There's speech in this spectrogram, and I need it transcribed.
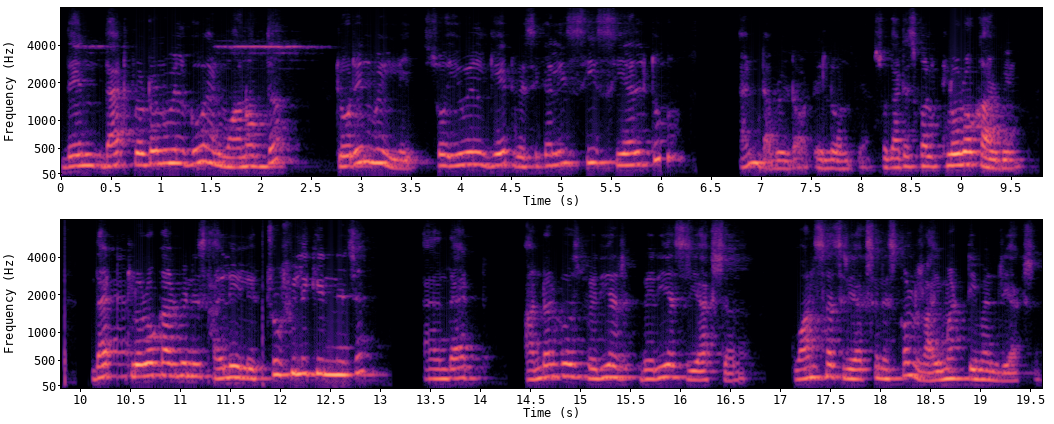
then that proton will go and one of the chlorine will leave. So you will get basically CCl2 and double dot alone lone pair. So that is called chlorocarbene. That chlorocarbene is highly electrophilic in nature and that undergoes various, various reactions. One such reaction is called Reimer-Tiemann reaction,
